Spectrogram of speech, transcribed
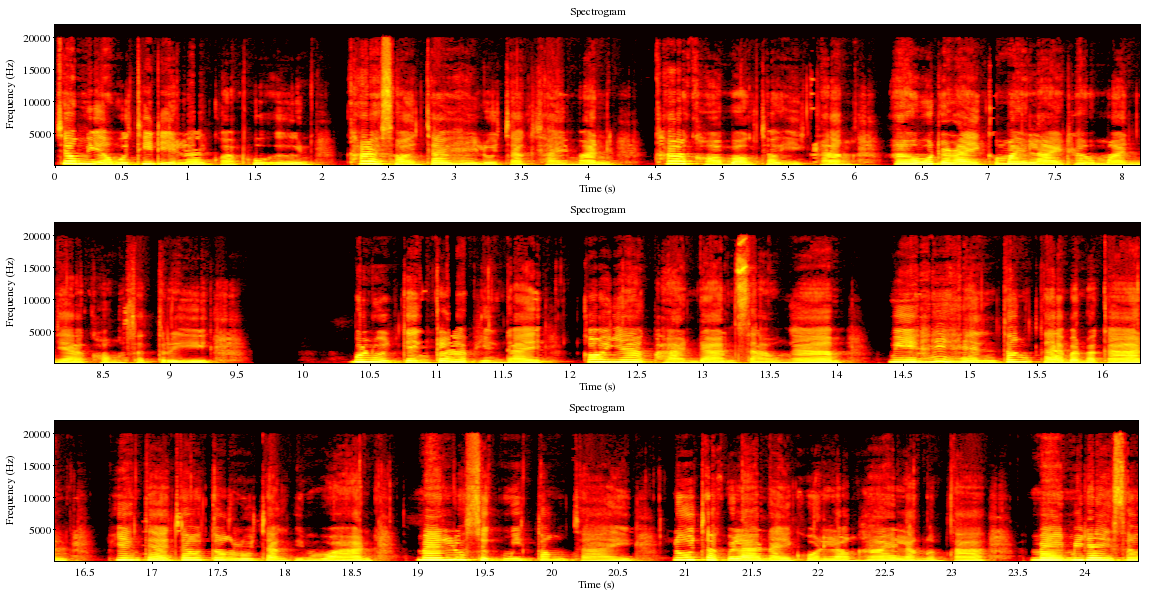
เจ้ามีอาวุธที่ดีเลิศกว่าผู้อื่น ข้าสอนเจ้าให้รู้จักใช้มัน ข้าขอบอกเจ้าอีกครั้ง อาวุธอะไรก็ไม่ลายเท่ามารยาของสตรี บุรุษเก่งกล้าเพียงใด ก็ยากผ่านด่านสาวงาม มีให้เห็นตั้งแต่บรรพการ เพียงแต่เจ้าต้องรู้จักยิ้มหวานแม้รู้สึกมิต้องใจ รู้จักเวลาไหนควรร้องไห้หลังน้ำตา แม้ไม่ได้เศร้า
